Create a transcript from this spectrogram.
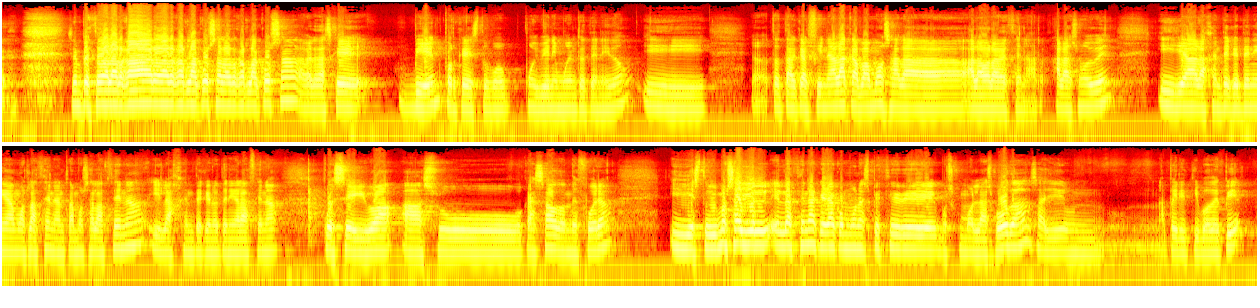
Se empezó a alargar, alargar la cosa, alargar la cosa. La verdad es que bien, porque estuvo muy bien y muy entretenido. Y total, que al final acabamos a la, a la hora de cenar, a las 9 y ya la gente que teníamos la cena entramos a la cena y la gente que no tenía la cena pues se iba a su casa o donde fuera y estuvimos allí en la cena, que era como una especie de, pues como en las bodas, allí un, aperitivo de pie.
